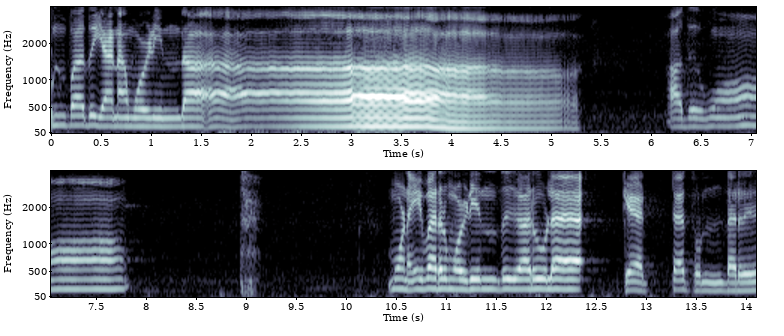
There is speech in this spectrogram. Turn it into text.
உண்பது என மொழிந்தா அதுவும். முனைவர் மொழிந்து அருள கேட்ட தொண்டரு.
